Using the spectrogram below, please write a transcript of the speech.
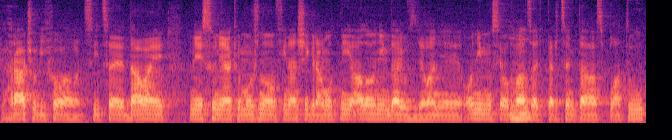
hráčov vychovávať. Sice dávaj, nie sú nejaké možno finančne gramotní, ale oni im dajú vzdelanie, oni musia odvádzať percentá z platu,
